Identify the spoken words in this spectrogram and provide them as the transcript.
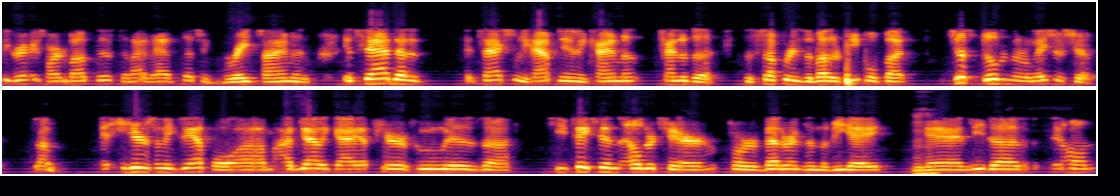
the greatest part about this, and I've had such a great time. And it's sad that it, it's actually happening in kind of kind of the the sufferings of other people, but just building the relationship. Um, here's an example. Um, I've got a guy up here who is uh, he takes in elder care for veterans in the VA, mm-hmm. and he does at home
